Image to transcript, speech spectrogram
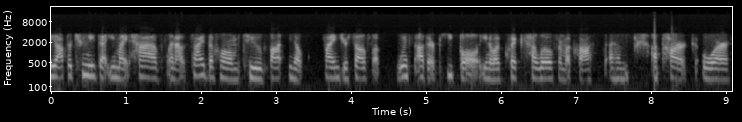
the opportunity that you might have when outside the home to, you know, find yourself with other people, you know, a quick hello from across um, a park or,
